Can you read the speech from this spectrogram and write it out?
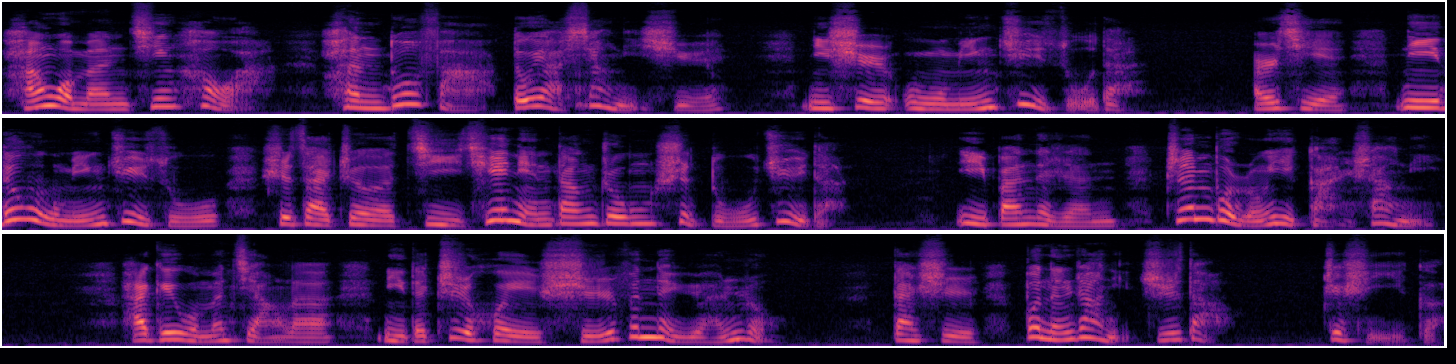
喊我们今后啊。很多法都要向你学，你是五明具足的，而且你的五明具足是在这几千年当中是独具的，一般的人真不容易赶上你。还给我们讲了你的智慧十分的圆融，但是不能让你知道，这是一个。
